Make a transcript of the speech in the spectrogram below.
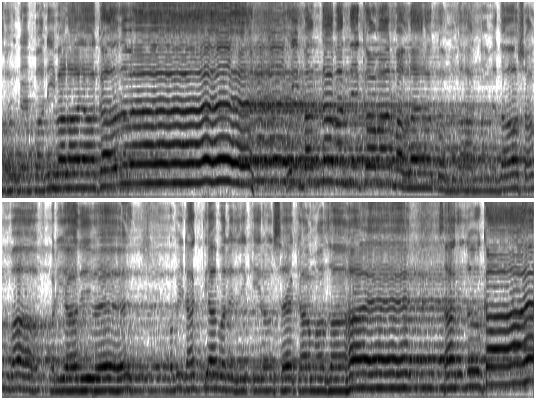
চোখে পানি বালায়া কাঁদবে ওই কমার মাওলা এরকম জাহান নামে দেওয়া সম্ভব করিয়া দিবে। ডাক দিয়া বলে, জিকির শেখা মজা হয়। সার দুখায়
